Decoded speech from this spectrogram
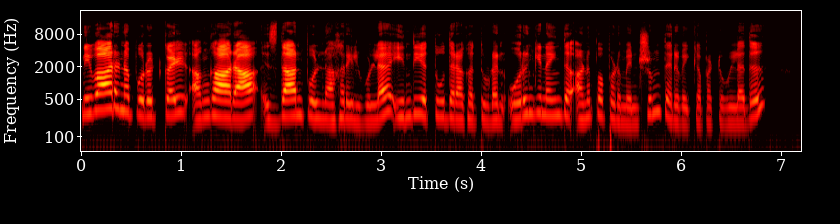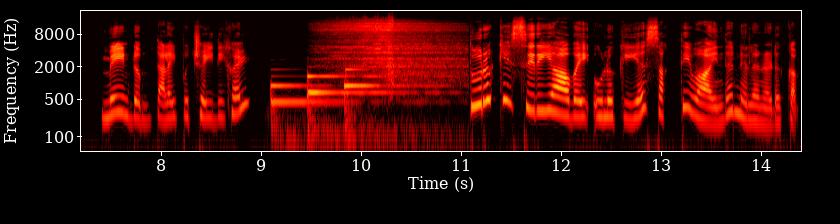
நிவாரணப் பொருட்கள் அங்காரா இஸ்தான்புல் நகரில் உள்ள இந்திய தூதரகத்துடன் ஒருங்கிணைந்து அனுப்பப்படும் என்றும் தெரிவிக்கப்பட்டுள்ளது. மீண்டும் தலைப்புச் செய்திகள். துருக்கி சிரியாவை உலுக்கிய சக்தி வாய்ந்த நிலநடுக்கம்.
